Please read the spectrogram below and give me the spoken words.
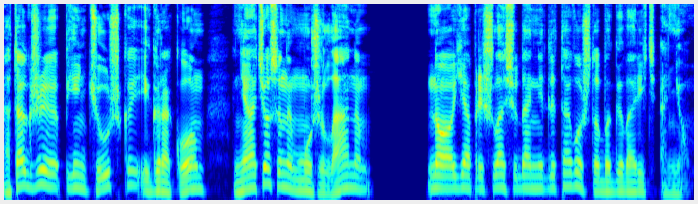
а также пьянчушкой, игроком, неотесанным мужланом. Но я пришла сюда не для того, чтобы говорить о нем.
